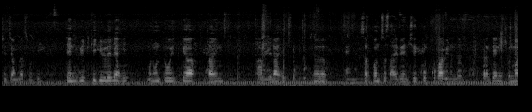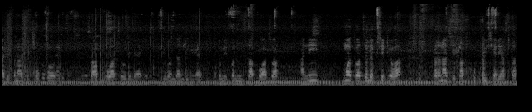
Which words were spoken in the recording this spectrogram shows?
सुरक्षित जंगलात सोडतील त्यांनी विटकी गिळलेली आहे म्हणून तो इतक्या टाईम थांबलेला आहे तर सरपंच साहेब यांचे खूप खूप अभिनंदन कारण त्यांनी पण माझे पण असे खूप साप वाचवलेले आहेत जीवनदान दिलेले आहे तुम्ही पण साप वाचवा आणि महत्त्वाचं लक्ष ठेवा कारण असे साप खूप विषारी असतात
